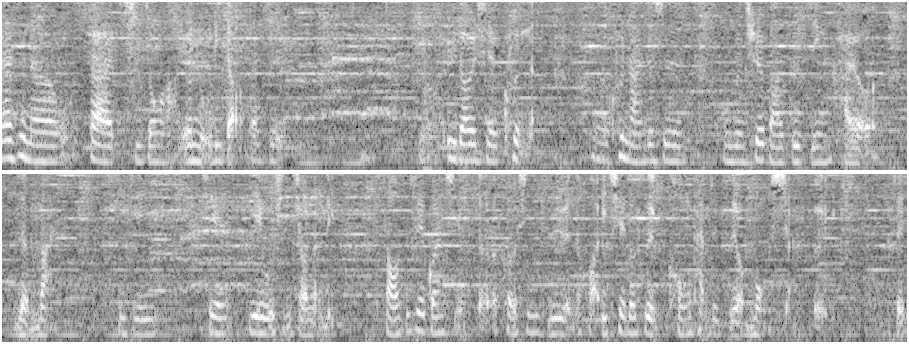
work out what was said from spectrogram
但是呢，在其中啊有努力到，但是有遇到一些困难。困难就是我们缺乏资金，还有人脉，以及一些业务行销能力。找这些关系的核心资源的话，一切都是空谈，就只有梦想而已。所以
